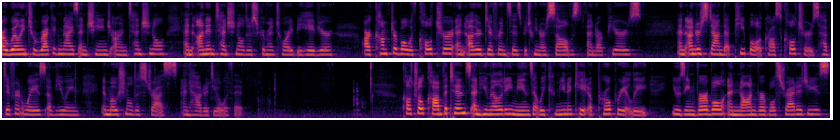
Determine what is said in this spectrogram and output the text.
are willing to recognize and change our intentional and unintentional discriminatory behavior, are comfortable with culture and other differences between ourselves and our peers, and understand that people across cultures have different ways of viewing emotional distress and how to deal with it. Cultural competence and humility means that we communicate appropriately using verbal and nonverbal strategies,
